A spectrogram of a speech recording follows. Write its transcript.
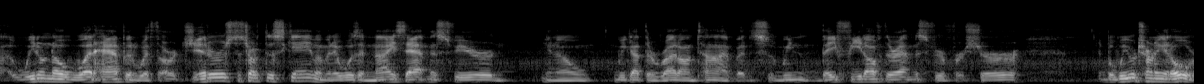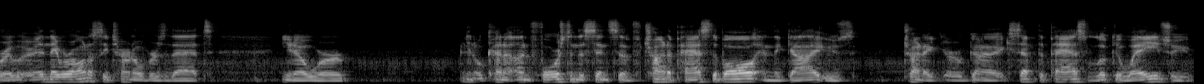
Uh, we don't know what happened with our jitters to start this game. I mean, it was a nice atmosphere. You know, we got there right on time, but we they feed off their atmosphere for sure. But we were turning it over, and they were honestly turnovers that, you know, were you know, kind of unforced in the sense of trying to pass the ball and the guy who's trying to or going to accept the pass look away. So you,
